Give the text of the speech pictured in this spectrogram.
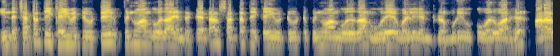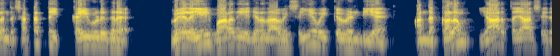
இந்த சட்டத்தை கைவிட்டு விட்டு பின்வாங்குவதா என்று கேட்டால் சட்டத்தை கைவிட்டு விட்டு பின்வாங்குவதுதான் ஒரே வழி என்ற முடிவுக்கு வருவார்கள். ஆனால் அந்த சட்டத்தை கைவிடுகிற வேலையை பாரதிய ஜனதாவை செய்ய வைக்க வேண்டிய அந்த களம் யார் தயார் செய்த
